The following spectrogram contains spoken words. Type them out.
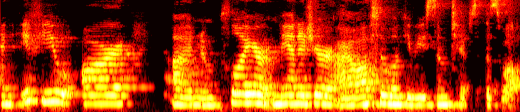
and if you are an employer manager, I also will give you some tips as well.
